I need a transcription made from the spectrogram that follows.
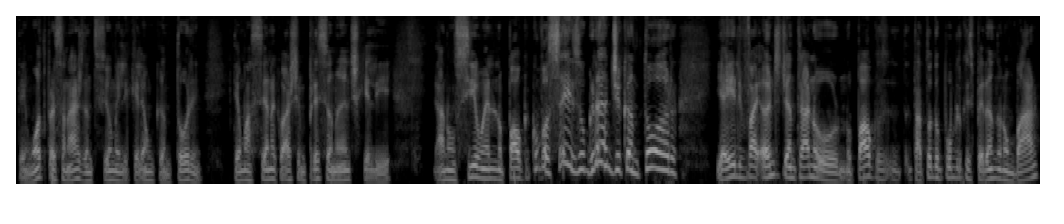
Tem um outro personagem dentro do filme, ele, que ele é um cantor. Tem uma cena que eu acho impressionante que ele anunciam ele no palco. Com vocês, o grande cantor. E aí ele vai, antes de entrar no, no palco, tá todo o público esperando num bar.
